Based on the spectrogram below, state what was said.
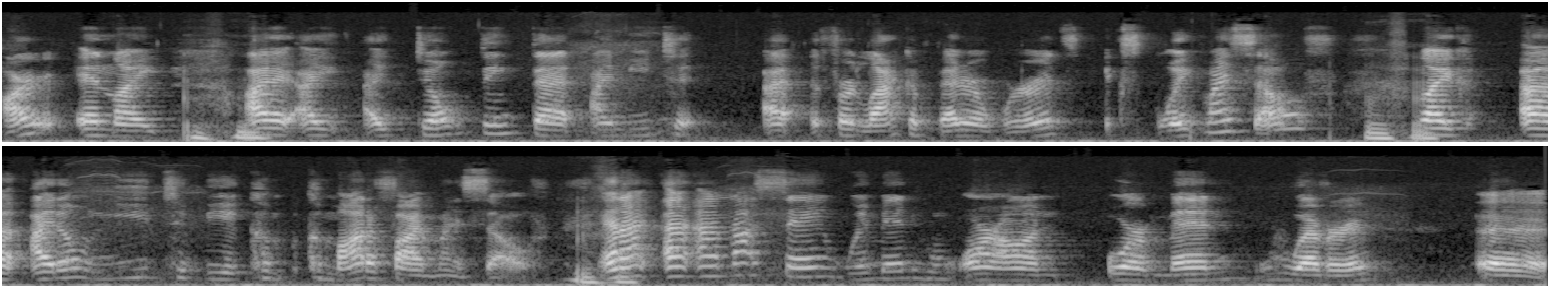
heart. And, like, Mm-hmm. I, I, I don't think that I need to, I, for lack of better words, exploit myself. Mm-hmm. Like, uh, I don't need to be a com- commodify myself. Mm-hmm. And I, I, I'm not saying women who are on, or men, whoever, uh,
